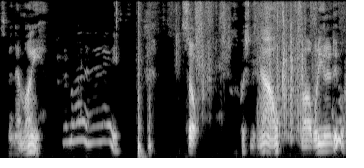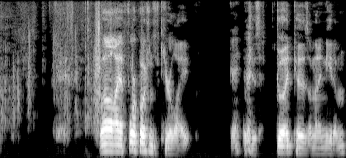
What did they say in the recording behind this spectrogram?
Spend that money. That money. So, the question is now, uh, what are you gonna do? Well, I have four potions of Cure Light, Okay. which is good because I'm going to need them.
